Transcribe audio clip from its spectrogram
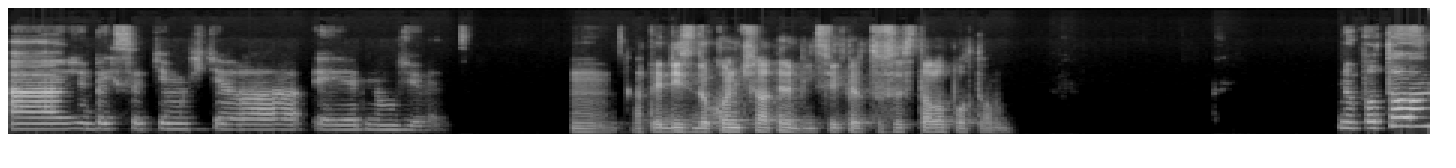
a že bych se tím chtěla i jednou živit. Hmm. A ty, když jsi dokončila ten výcvik, tak co se stalo potom? No potom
